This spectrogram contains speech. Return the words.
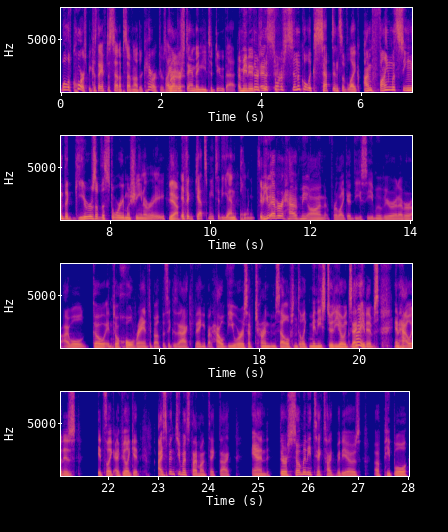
well, of course, because they have to set up seven other characters. I Right. understand they need to do that. I mean, it, there's it- this sort of cynical acceptance of like I'm fine with seeing the gears of the story machinery yeah. if it gets me to the end point. If you ever have me on for like a DC movie or whatever, I will go into a whole rant about this exact thing about how viewers have turned themselves into like mini studio executives and how it is. It's like I feel like it. I spend too much time on TikTok, and there are so many TikTok videos of people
